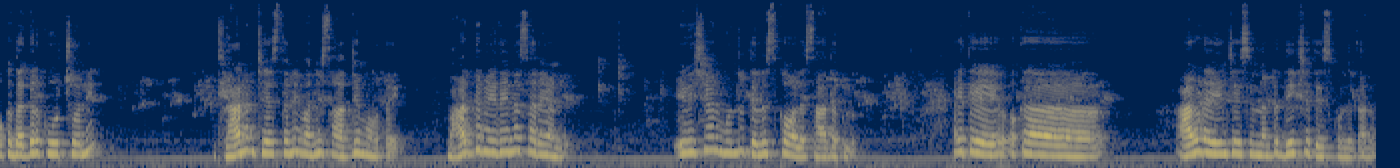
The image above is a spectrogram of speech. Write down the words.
ఒక దగ్గర కూర్చొని ధ్యానం చేస్తేనే ఇవన్నీ సాధ్యం అవుతాయి మార్గం ఏదైనా సరే అండి. ఈ విషయాలు ముందు తెలుసుకోవాలి సాధకులు. అయితే ఒక ఆవిడ ఏం చేసిందంటే దీక్ష తీసుకుంది తను.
